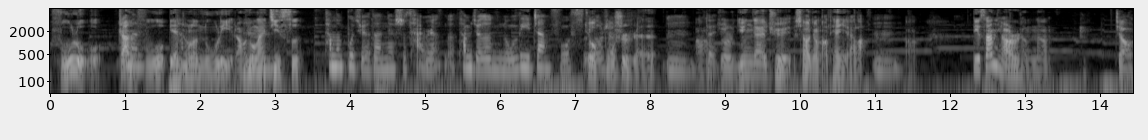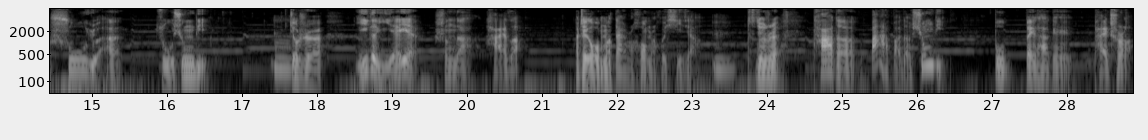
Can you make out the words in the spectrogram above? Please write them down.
俘虏、战俘变成了奴隶，然后用来祭祀，他们不觉得那是残忍的，他们觉得奴隶战俘死都就不是人嗯啊，对，就是应该去孝敬老天爷了。嗯啊第三条是什么呢？叫疏远祖兄弟，嗯，就是一个爷爷生的孩子啊，这个我们待会儿后面会细讲。嗯就是他的爸爸的兄弟不被他给排斥了，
